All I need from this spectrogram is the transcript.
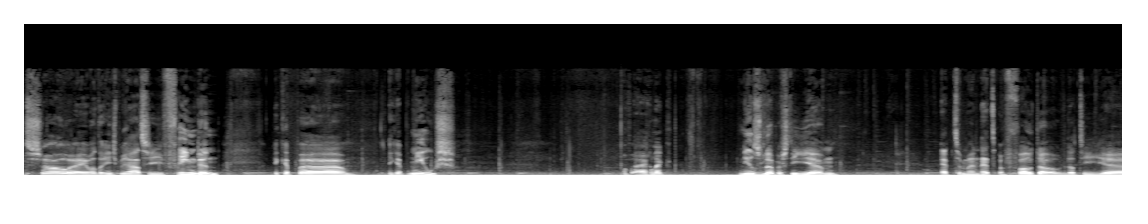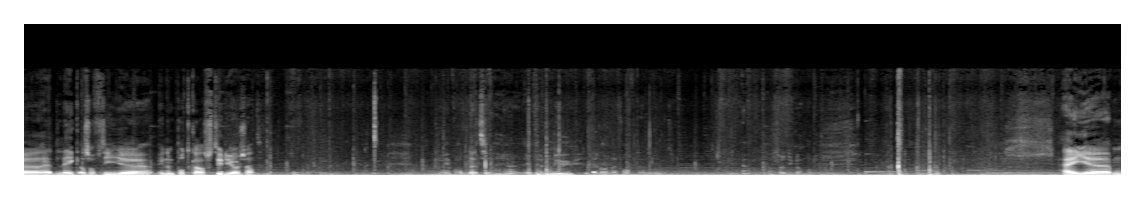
Zo, wat een inspiratie. Vrienden, ik heb, eh, ik heb nieuws. Of eigenlijk, Niels Lubbers die um, appte me net een foto dat hij, uh, het leek alsof hij uh, in een podcaststudio zat. Even opletten, even nu. Gewoon even opletten. Ja, zo die kant op. Hij uh,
